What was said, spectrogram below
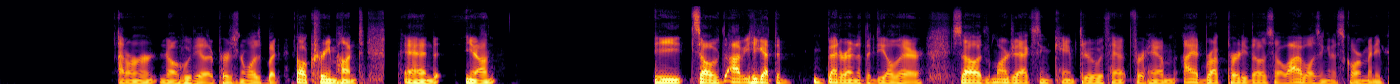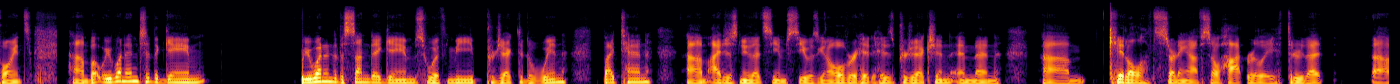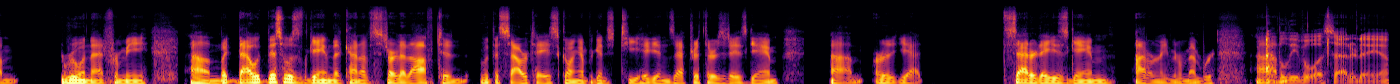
I don't know who the other person was, but oh, Kareem Hunt, and you know he so he got the better end of the deal there. So Lamar Jackson came through with him for him. I had Brock Purdy though, so I wasn't going to score many points. Um, but we went into the game we went into the Sunday games with me projected to win by 10. Um, I just knew that CMC was going to overhit his projection. And then um, Kittle starting off so hot really through that um, ruined that for me. Um, but that w- this was the game that kind of started off to with the sour taste going up against Tee Higgins after Thursday's game, um, or yeah, Saturday's game. I don't even remember. I believe it was Saturday. Yeah.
